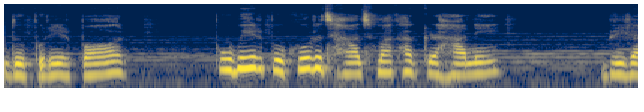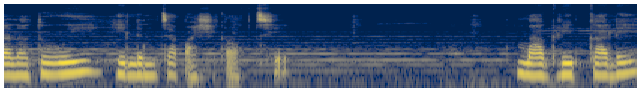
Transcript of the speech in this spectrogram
দুপুরের পর পুবের পুকুর ঝাঁঝ মাখা গ্রহাণে বিড়ানত ওই হেলেঞ্চা পাশে কাঁপছে। মাগরিব কালে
